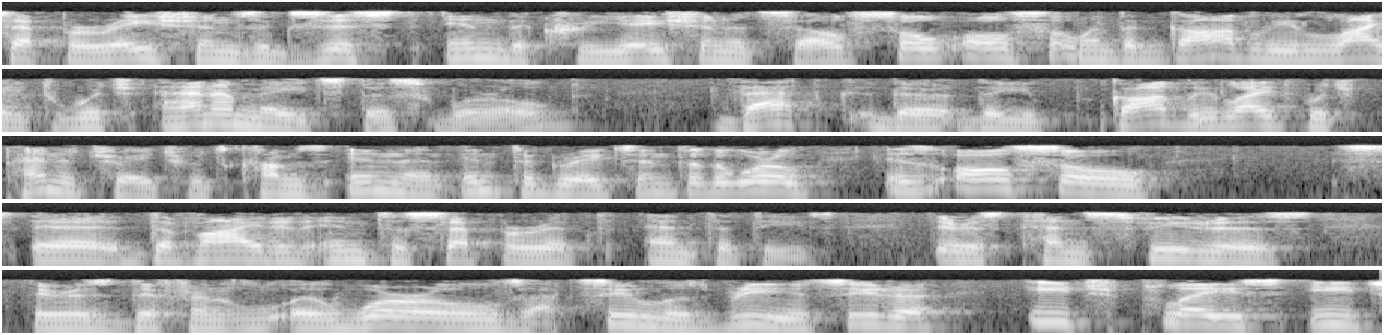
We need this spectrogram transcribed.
separations exist in the creation itself, so also in the godly light which animates this world, that the, the godly light which penetrates, which comes in and integrates into the world, is also uh, divided into separate entities. There is ten spheres, there is different worlds, Atzilus, Bri, etc. Each place, each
